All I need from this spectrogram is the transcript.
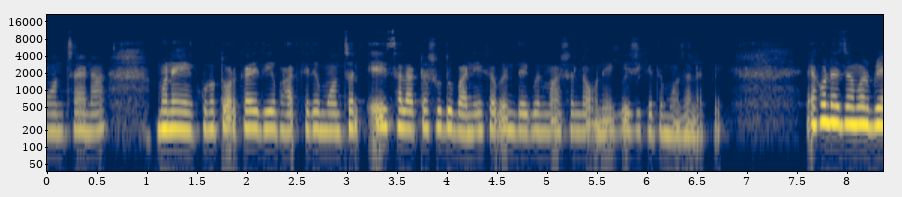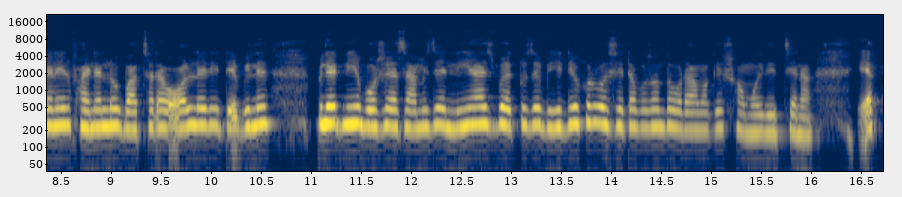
মন চায় না মানে কোনো তরকারি দিয়ে ভাত খেতে মন চান, এই সালাদটা শুধু বানিয়ে খাবেন, দেখবেন মাসাল্লাহ অনেক বেশি খেতে মজা লাগবে। এখন যে আমার বিরিয়ানির ফাইনাল লোক বাচ্চারা অলরেডি টেবিলে প্লেট নিয়ে বসে আছে। আমি যে নিয়ে আসব, একটু যে ভিডিও করব, সেটা পর্যন্ত ওরা আমাকে সময় দিচ্ছে না। এত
